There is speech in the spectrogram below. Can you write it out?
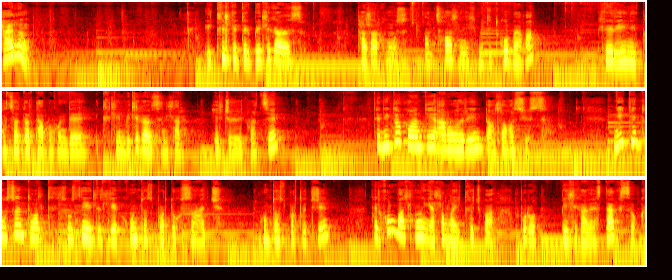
Харин итгэл гэдэг бэлэг аваас талаар хүмүүс онцгой л нэг мэддэггүй байгаа. Тэгэхээр энэ эпизодоор та бүхэндээ итгэлийн бэлэг аваасын талаар хэлж өгье гэж бодсон юм. Тэгээ 1-р Коринтын 12-ын 7-оос 9. Нийтийн тусын тулд сүнсний илэрлийг хүн тус бурд өгсөн аж хүн тус бурд гэж байна. Тэр хүн болгон ялангуяа итгэж бүр бэлэг аваастаа гэсэн үг.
